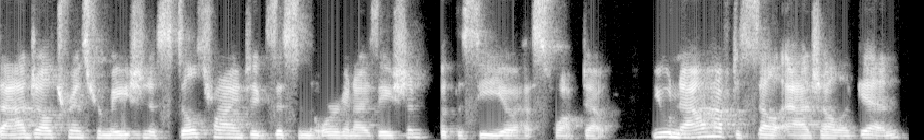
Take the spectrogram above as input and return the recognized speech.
the agile transformation is still trying to exist in the organization, but the CEO has swapped out. You now have to sell agile again,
